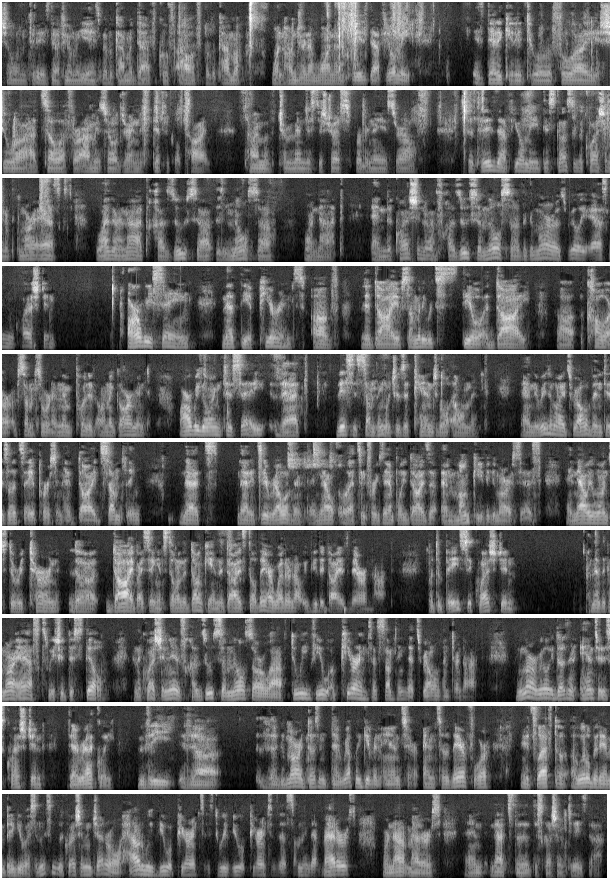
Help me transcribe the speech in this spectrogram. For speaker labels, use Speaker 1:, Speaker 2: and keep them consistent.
Speaker 1: Shalom. Today's daf yomi is Bava Kamma daf kuf aleph Bava Kamma 101, and today's daf yomi is dedicated to a refuah Yeshua Hatzalah for Am Yisrael during this difficult time, time of tremendous distress for Bnei Israel. So today's daf yomi discusses the question that the Gemara asks whether or not chazusa is milsa or not. And the question of chazusa milsa, the Gemara is really asking the question are we saying that the appearance of the dye, if somebody would steal a dye, uh, a color of some sort, and then put it on a garment, are we going to say that this is something which is a tangible element? And the reason why it's relevant is let's say a person had dyed something that's that it's irrelevant. And now, let's say, for example, he dyes a, a monkey, the Gemara says, and now he wants to return the dye by saying it's still on the donkey and the dye is still there, whether or not we view the dye as there or not. But the basic question that the Gemara asks, we should distill. And the question is, Chazusa mil do we view appearance as something that's relevant or not? The Gemara really doesn't answer this question directly. The the the Gemara doesn't directly give an answer, and so therefore it's left a, a, little bit ambiguous. And this is the question in general: How do we view appearances? Do we view appearances as something that matters or not matters? And that's the discussion of today's daf.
